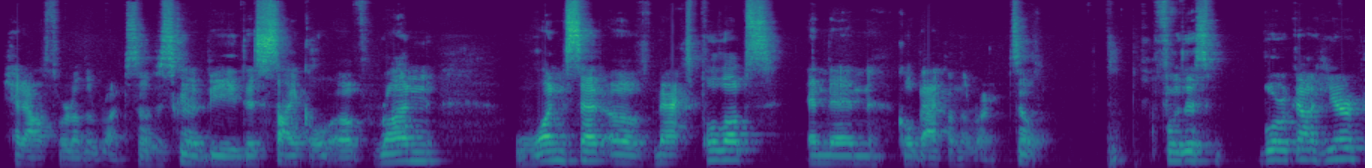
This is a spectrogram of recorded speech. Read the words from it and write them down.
head out for another run. So it's gonna be this cycle of run, one set of max pull-ups, and then go back on the run. So for this workout here,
